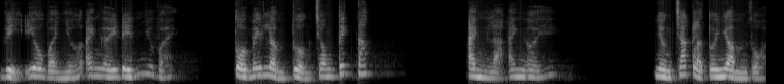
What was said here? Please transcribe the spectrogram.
Vì yêu và nhớ anh ấy đến như vậy, tôi mới lầm tưởng trong tích tắc. Anh là anh ấy. Nhưng chắc là tôi nhầm rồi.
